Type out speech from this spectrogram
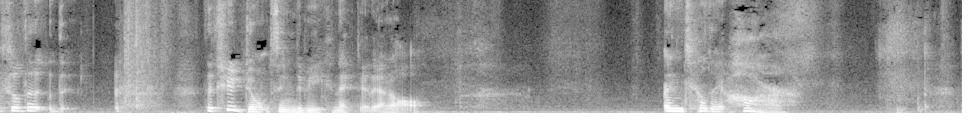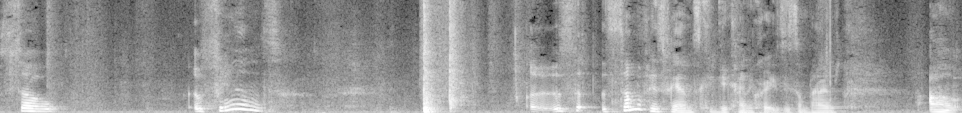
so the, the the two don't seem to be connected at all until they are. So fans uh, some of his fans can get kind of crazy sometimes. Um,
